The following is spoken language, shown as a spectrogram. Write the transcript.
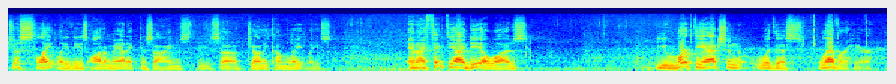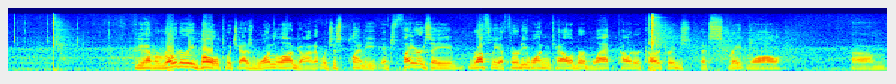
just slightly these automatic designs, these uh, Johnny come latelys. And I think the idea was you work the action with this lever here. You have a rotary bolt which has one lug on it, which is plenty. It fires a roughly a 31 caliber black powder cartridge that's straight wall. Um,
